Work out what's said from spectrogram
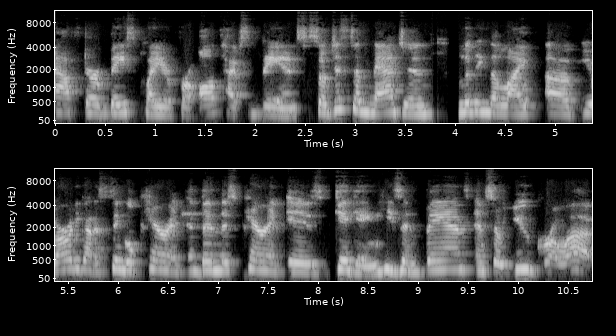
after bass player for all types of bands. So just imagine living the life of you already got a single parent, and then this parent is gigging. He's in bands. And so you grow up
